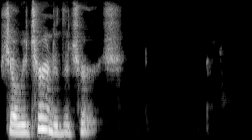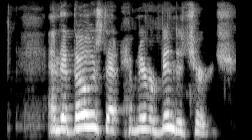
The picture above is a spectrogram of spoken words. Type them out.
shall return to the church. And that those that have never been to church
